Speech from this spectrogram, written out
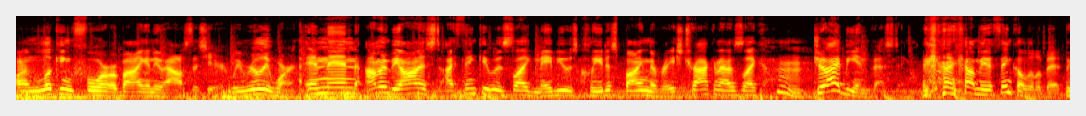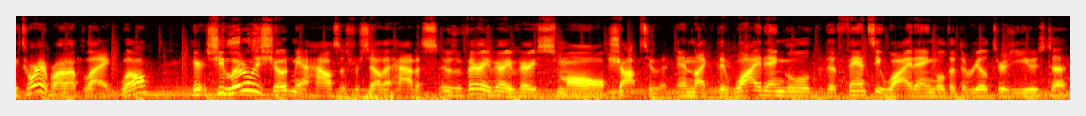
on looking for or buying a new house this year. We really weren't. And then I'm gonna be honest, I think it was like maybe it was Cleetus buying the racetrack, and I was like, hmm, should I be investing? It kind of got me to think a little bit. Victoria brought up like, well, here, she literally showed me a house that's for sale that had a, it was a very, very, very small shop to it. And like the wide angle, the fancy wide angle that the realtors use to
